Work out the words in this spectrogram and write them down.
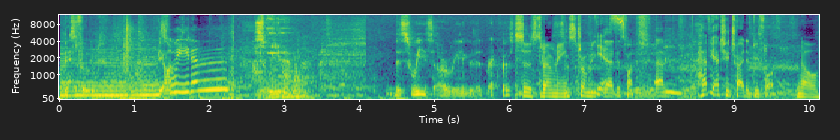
Best food. Sweden. Sweden. The Swedes are really good at breakfast. Surströmming? Strömming, yeah, this one. Um, have you actually tried it before? No.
